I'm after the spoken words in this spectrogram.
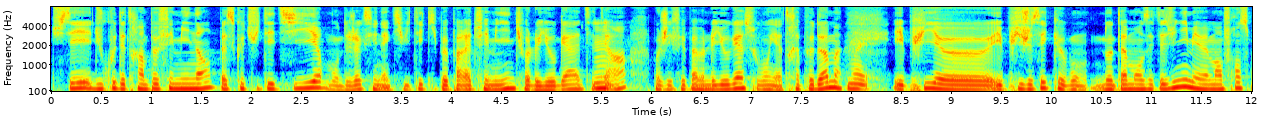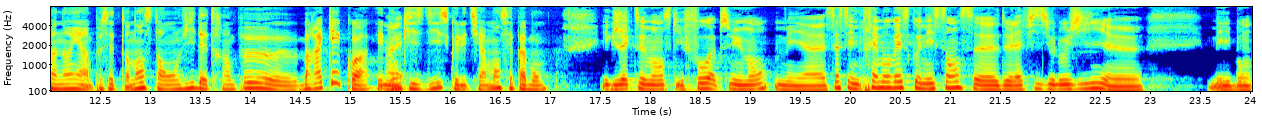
tu sais, du coup d'être un peu féminin parce que tu t'étires. Bon, déjà que c'est une activité qui peut paraître féminine, tu vois, le yoga, etc. Mm. Moi, j'ai fait pas mal de yoga. Souvent, il y a très peu d'hommes. Et puis, euh, et puis, je sais que bon, notamment aux États-Unis, mais même en France, maintenant, il y a un peu cette tendance. T'as envie d'être un peu euh, baraqué, quoi. Et donc, ils se disent que l'étirement, c'est pas bon. Exactement, ce qui est faux, absolument. Mais euh, ça, c'est une très mauvaise connaissance euh, de la physiologie. mais bon,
